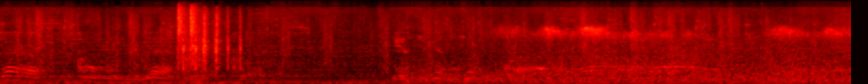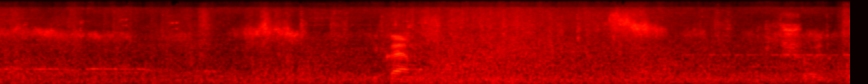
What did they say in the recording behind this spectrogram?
зараз комуняки. Тікаємо. Швидко.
